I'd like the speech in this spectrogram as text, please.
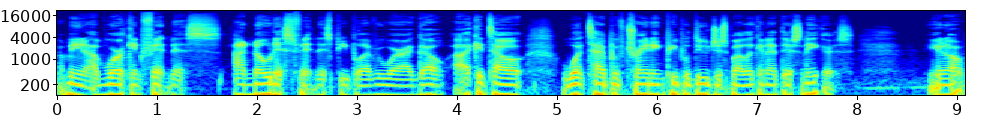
I mean, I work in fitness. I notice fitness people everywhere I go. I can tell what type of training people do just by looking at their sneakers. You know?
